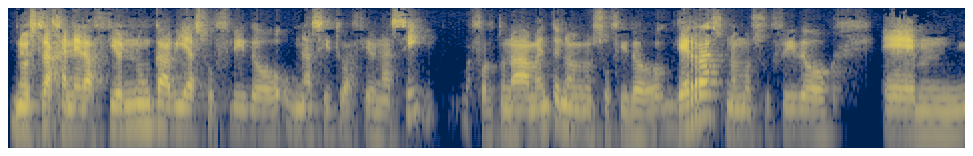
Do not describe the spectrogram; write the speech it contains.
nuestra generación nunca había sufrido una situación así. Afortunadamente no hemos sufrido guerras, no hemos sufrido em,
